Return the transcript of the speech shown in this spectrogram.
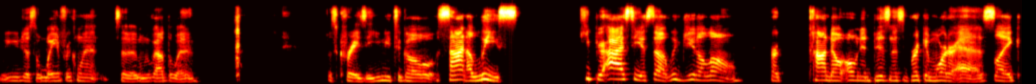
We just waiting for Clint to move out the way. Just crazy. You need to go sign a lease. Keep your eyes to yourself. Leave Gina alone. Her condo owning business, brick and mortar ass. Like,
